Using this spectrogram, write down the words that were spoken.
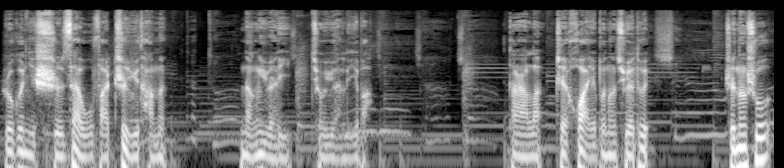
如果你实在无法治愈他们，能远离就远离吧。当然了，这话也不能绝对，只能说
